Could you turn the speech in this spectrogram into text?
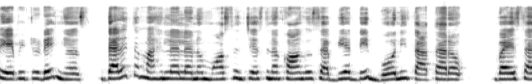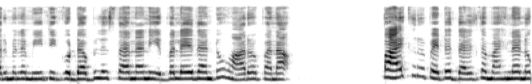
to AP today news. దళిత మహిళలను మోసం చేసిన కాంగ్రెస్ అభ్యర్థి బోని తాతారావు. వైఎస్ఆర్ మిల మీటింగ్కు డబ్బులు ఇస్తానని ఇవ్వలేదంటూ ఆరోపణ. పాయకరపేట దళిత మహిళను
